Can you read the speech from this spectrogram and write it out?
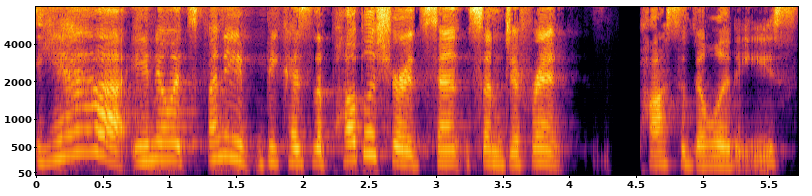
Yeah, you know, it's funny because the publisher had sent some different possibilities,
